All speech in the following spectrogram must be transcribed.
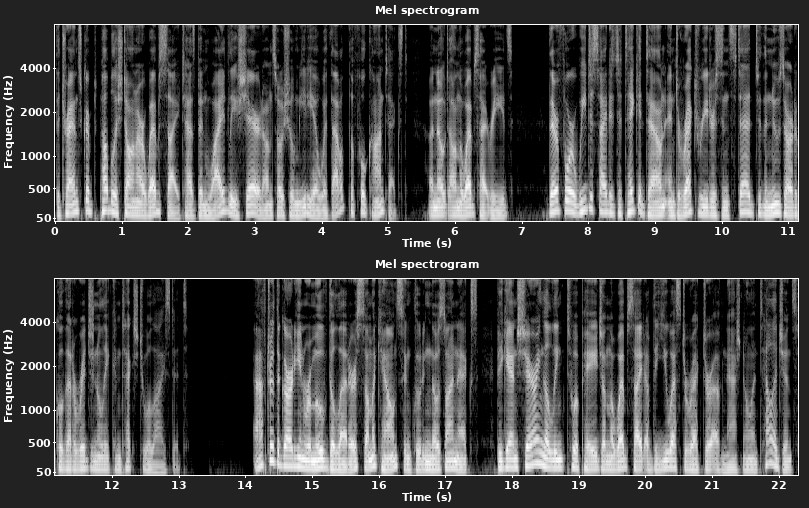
The transcript published on our website has been widely shared on social media without the full context. A note on the website reads Therefore, we decided to take it down and direct readers instead to the news article that originally contextualized it. After The Guardian removed the letter, some accounts, including those on X, began sharing a link to a page on the website of the U.S. Director of National Intelligence,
